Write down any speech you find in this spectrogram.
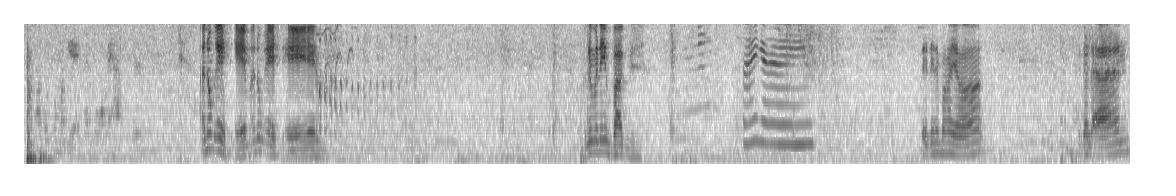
Tapos kung mag-SM po kami after. Anong SM? Anong SM? Ano mo na yung vags? Hi guys. Pwede na ba kayo? Sa galaan?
